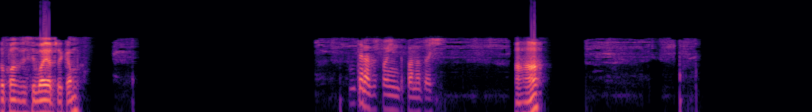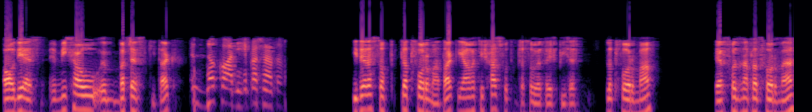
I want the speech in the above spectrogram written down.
To pan wysyła, ja czekam. I Teraz już powinien do pana dojść. Aha. O, jest. Michał y, Baczewski, tak? Dokładnie, nie proszę na to. I teraz to platforma, tak? Ja mam jakieś hasło tymczasowe tutaj wpisać. Platforma. Ja wchodzę na platformę.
